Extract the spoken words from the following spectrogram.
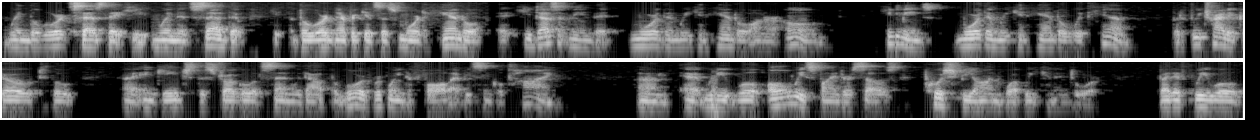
When the Lord says that He, when it's said that the Lord never gives us more to handle. He doesn't mean that more than we can handle on our own. He means more than we can handle with Him. But if we try to go to the uh, engage the struggle of sin without the Lord, we're going to fall every single time. Um, we will always find ourselves pushed beyond what we can endure. But if we will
